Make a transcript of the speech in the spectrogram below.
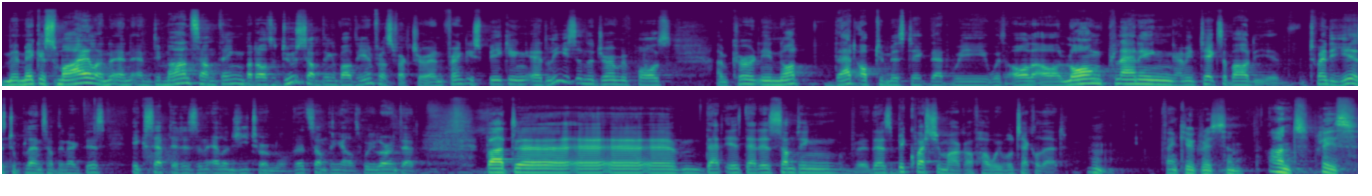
make a smile and, and, and demand something, but also do something about the infrastructure. And frankly speaking, at least in the German polls, I'm currently not that optimistic that we, with all our long planning, I mean, it takes about uh, 20 years to plan something like this, except it is an LNG terminal. That's something else. We learned that. But uh, uh, uh, um, that, is, that is something, there's a big question mark of how we will tackle that. Thank you, Christian. Arnt, please.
